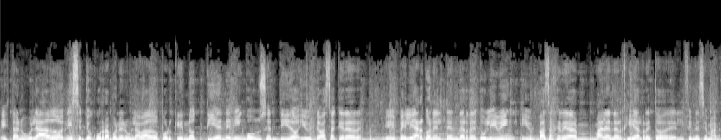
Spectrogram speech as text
Está nublado, ni se te ocurra poner un lavado porque no tiene ningún sentido y te vas a querer eh, pelear con el tender de tu living y vas a generar mala energía el resto del fin de semana.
